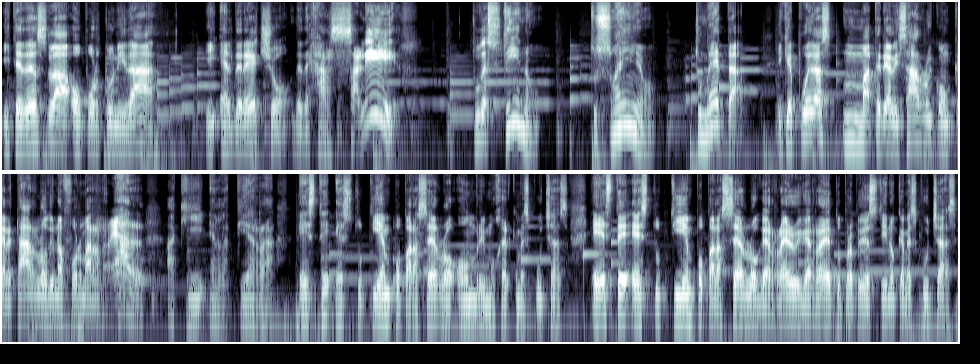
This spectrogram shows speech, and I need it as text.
y te des la oportunidad y el derecho de dejar salir tu destino, tu sueño, tu meta y que puedas materializarlo y concretarlo de una forma real aquí en la tierra. Este es tu tiempo para hacerlo, hombre y mujer que me escuchas. Este es tu tiempo para hacerlo, guerrero y guerrera de tu propio destino que me escuchas.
